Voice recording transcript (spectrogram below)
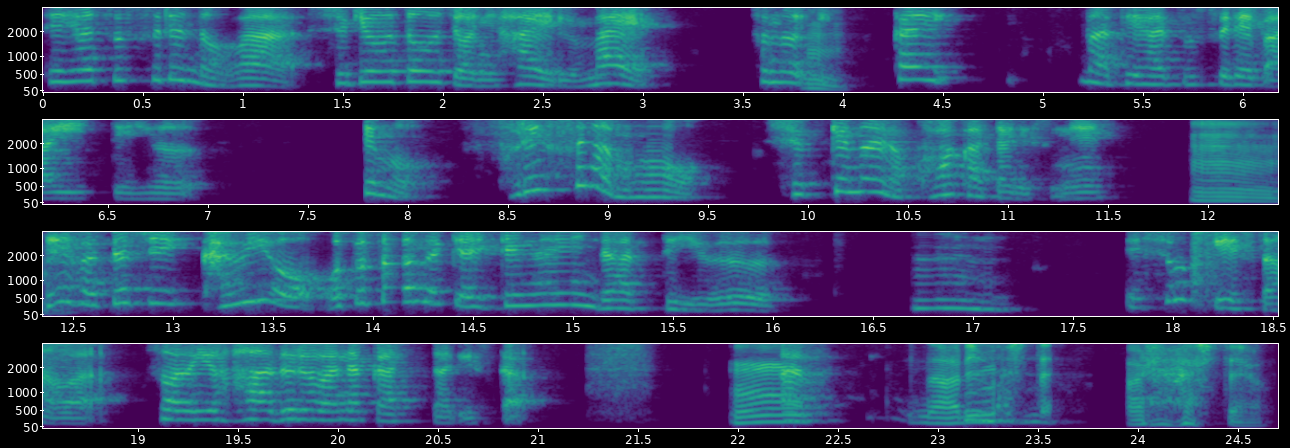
啓発するのは修行道場に入る前、その一回、うん、まあ、啓発すればいいっていう。でも、それすらも出家前は怖かったですね。うん、え、私、髪を落とさなきゃいけないんだっていう。うん。え、翔慶さんは、そういうハードルはなかったですか？うん。あありました。うん、ありましたよ。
